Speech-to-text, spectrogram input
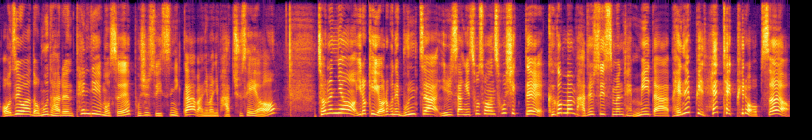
어제와 너무 다른 텐디의 모습 보실 수 있으니까 많이 많이 봐주세요. 저는요, 이렇게 여러분의 문자, 일상의 소소한 소식들, 그것만 받을 수 있으면 됩니다. 베네핏, 혜택 필요 없어요.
